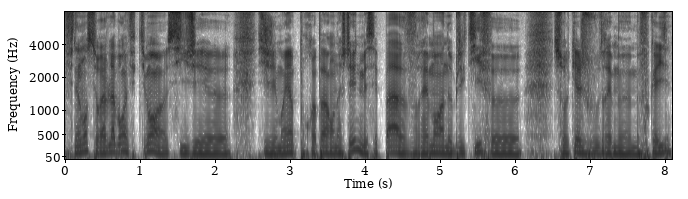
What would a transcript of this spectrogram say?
finalement, ce rêve-là, bon, effectivement, si j'ai si j'ai moyen, pourquoi pas en acheter une, mais c'est pas vraiment un objectif sur lequel je voudrais me, focaliser.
